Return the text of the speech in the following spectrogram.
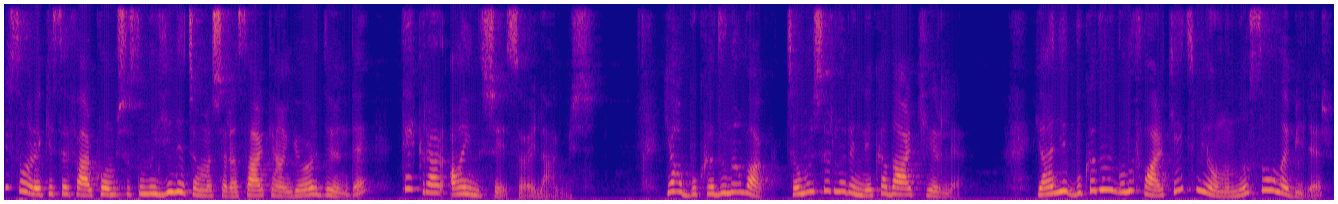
Bir sonraki sefer komşusunu yine çamaşır asarken gördüğünde tekrar aynı şey söylermiş. Ya bu kadına bak, çamaşırları ne kadar kirli. Yani bu kadın bunu fark etmiyor mu? Nasıl olabilir?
